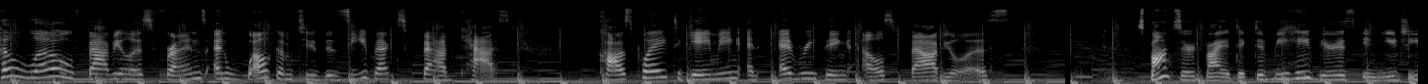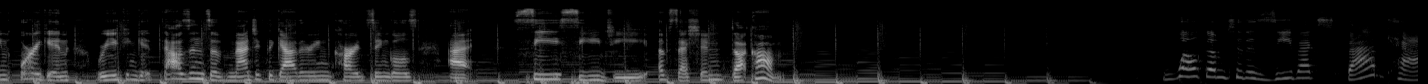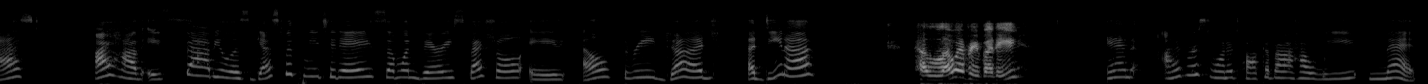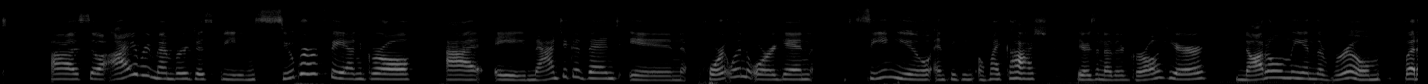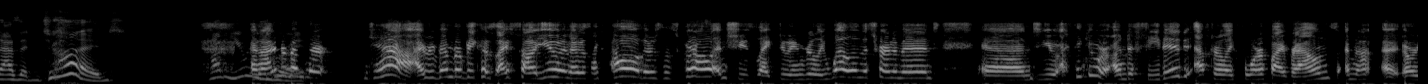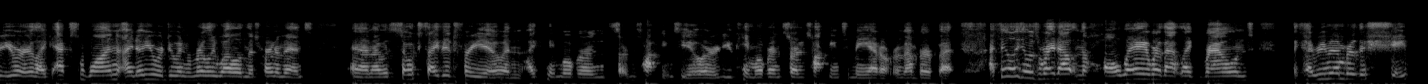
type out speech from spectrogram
Hello, fabulous friends, and welcome to the Zebex Fabcast. Cosplay to gaming and everything else fabulous. Sponsored by Addictive Behaviors in Eugene, Oregon, where you can get thousands of Magic the Gathering card singles at ccgobsession.com. Welcome to the Zebex Fabcast. I have a fabulous guest with me today, someone very special, a L3 judge, Adina. Hello, everybody. And I first want to talk about how we met. Uh, so I remember just being super fangirl at a magic event in Portland, Oregon, seeing you and thinking, oh my gosh, there's another girl here, not only in the room, but as a judge. How do you remember? And I remember, it? yeah, I remember because I saw you and I was like, oh, there's this girl and she's like doing really well in the tournament. And you, I think you were undefeated after like four or five rounds. I'm not, uh, or you were like X1. I know you were doing really well in the tournament. And I was so excited for you. And I came over and started talking to you, or you came over and started talking to me. I don't remember, but I feel like it was right out in the hallway where that like round, like I remember the shape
